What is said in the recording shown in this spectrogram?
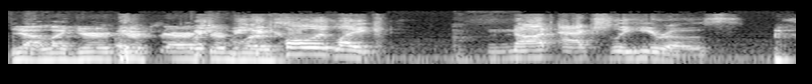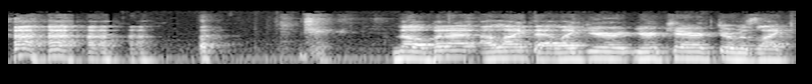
yeah. Like your your We, character we was. could call it like not actually heroes. no, but I, I like that. Like your your character was like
